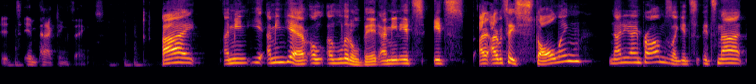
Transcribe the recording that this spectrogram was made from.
it's impacting things. I I mean yeah, I mean yeah a, a little bit. I mean it's it's I, I would say stalling 99 problems. Like it's it's not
